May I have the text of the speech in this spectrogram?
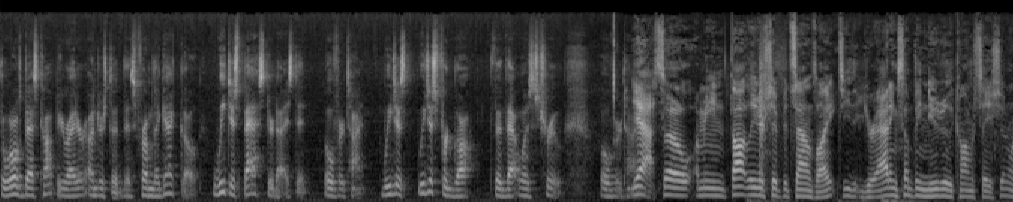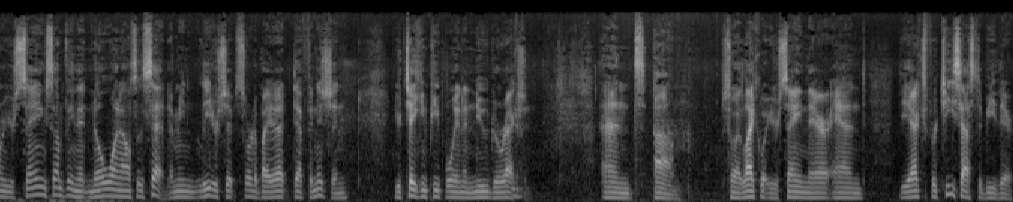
The world's best copywriter understood this from the get-go. We just bastardized it over time. We just we just forgot that that was true over time. Yeah. So, I mean, thought leadership, it sounds like you're adding something new to the conversation or you're saying something that no one else has said. I mean, leadership, sort of by that definition, you're taking people in a new direction. Yeah. And um, so I like what you're saying there. And the expertise has to be there.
